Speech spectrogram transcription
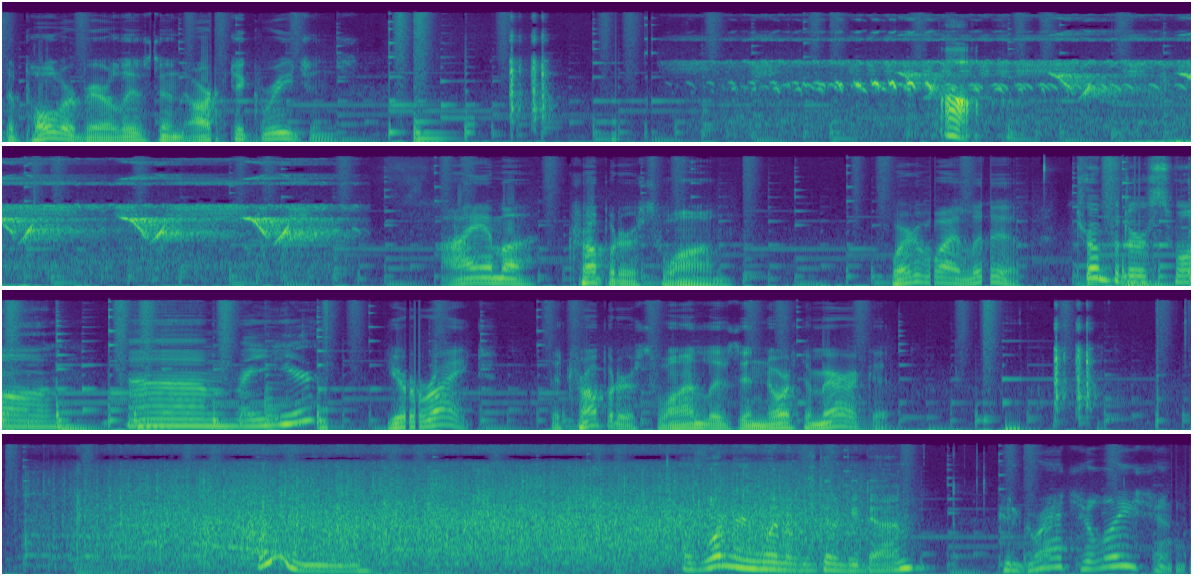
The polar bear lives in Arctic regions. Ah, I am a trumpeter swan. Where do I live? trumpeter swan. Um, are you here? You're right. The trumpeter swan lives in North America. Ooh. I was wondering when it was gonna be done. Congratulations!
